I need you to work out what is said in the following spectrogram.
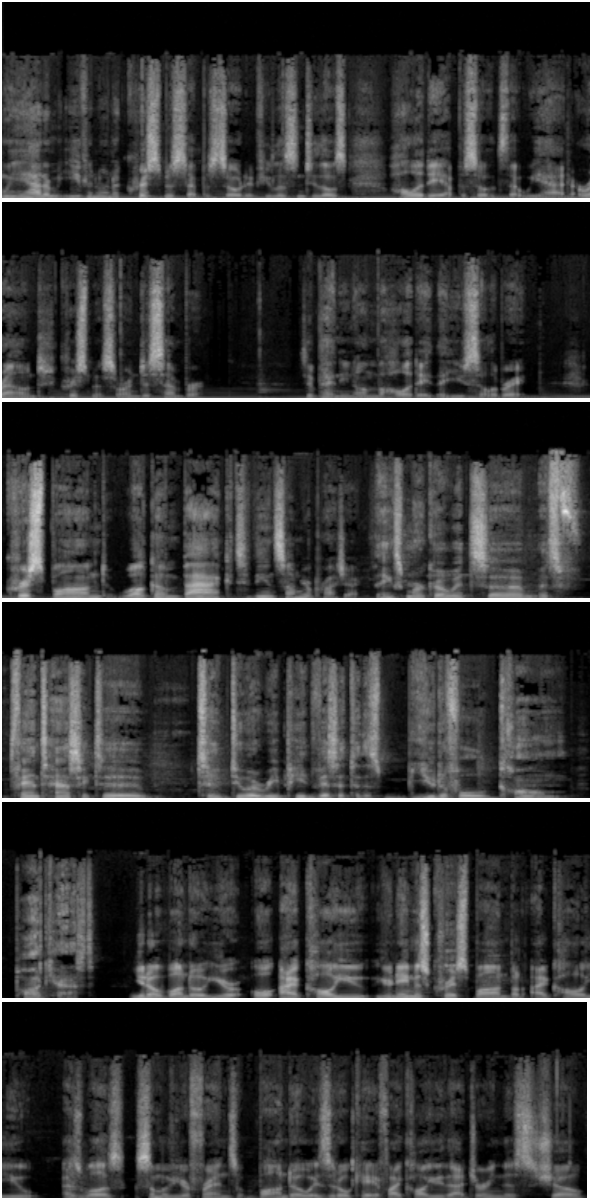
We had him even on a Christmas episode, if you listen to those holiday episodes that we had around Christmas or in December depending on the holiday that you celebrate. Chris Bond, welcome back to the Insomnia Project. Thanks, Marco. It's uh, it's fantastic to to do a repeat visit to this beautiful, calm podcast. You know, Bondo, you're I call you. Your name is Chris Bond, but I call you as well as some of your friends Bondo. Is it okay if I call you that during this show?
